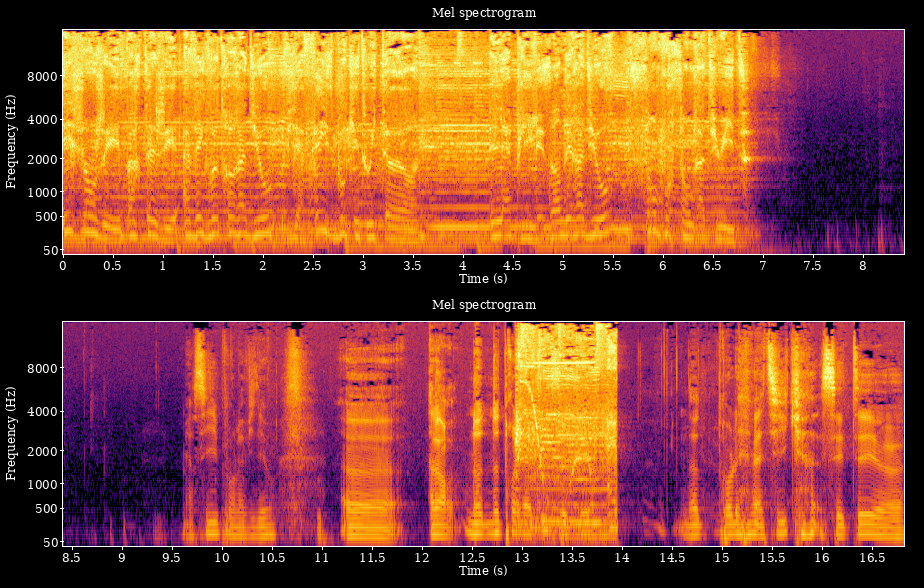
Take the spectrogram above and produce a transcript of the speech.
Échangez et partagez avec votre radio via Facebook et Twitter. L'appli Les Indés Radios, 100% gratuite. Merci pour la vidéo. Euh, alors, notre, problématique, c'était... Notre problématique, c'était... Euh,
